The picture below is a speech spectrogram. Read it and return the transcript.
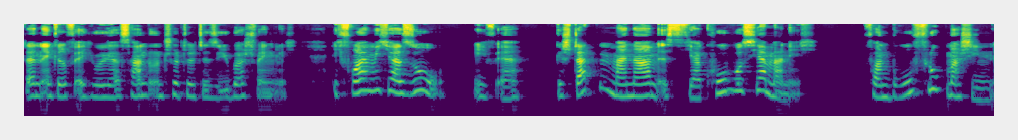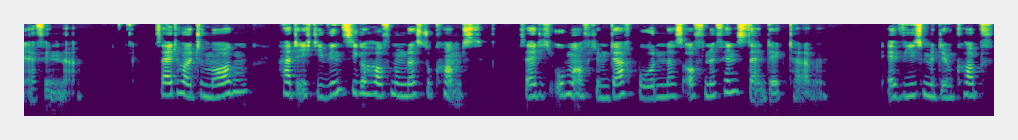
Dann ergriff er Julias Hand und schüttelte sie überschwänglich. Ich freue mich ja so, rief er. Gestatten, mein Name ist Jakobus Jamannich, von Beruf Flugmaschinenerfinder. Seit heute Morgen hatte ich die winzige Hoffnung, dass du kommst, seit ich oben auf dem Dachboden das offene Fenster entdeckt habe. Er wies mit dem Kopf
